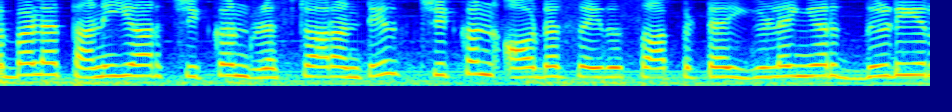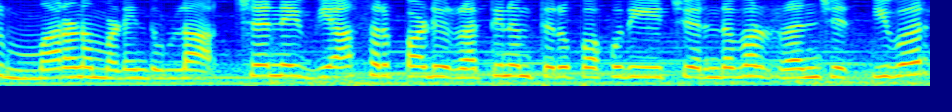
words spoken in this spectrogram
பிரபல தனியார் சிக்கன் ரெஸ்டாரண்டில் சிக்கன் ஆர்டர் செய்து சாப்பிட்ட இளைஞர் திடீர் மரணமடைந்துள்ளார். சென்னை வியாசர்பாடி ரத்தினம் திருப்பகுதியைச் சேர்ந்தவர் ரஞ்சித். இவர்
